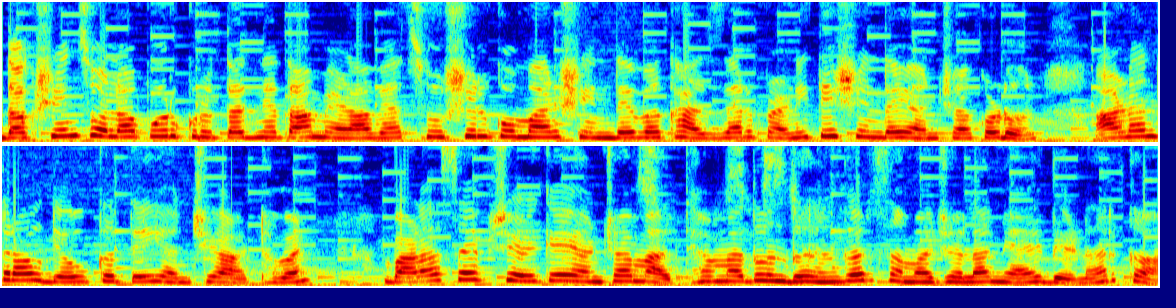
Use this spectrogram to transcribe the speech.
दक्षिण सोलापूर कृतज्ञता मेळाव्यात सुशील कुमार शिंदे व खासदार प्रणिती शिंदे यांच्याकडून आनंदराव देवकते यांची आठवण बाळासाहेब शेळके यांच्या माध्यमातून धनगर समाजाला न्याय देणार का?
